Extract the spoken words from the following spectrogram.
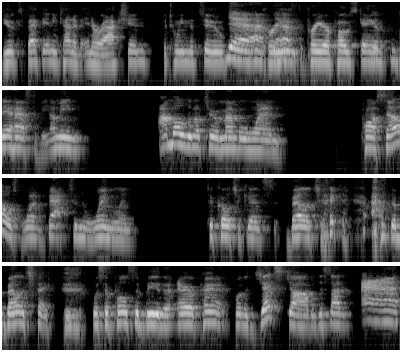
Do you expect any kind of interaction between the two? Yeah, pre, pre or post game. There, has to be. I mean, I'm old enough to remember when Parcells went back to New England to coach against Belichick after Belichick was supposed to be the heir apparent for the Jets job and decided, ah,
